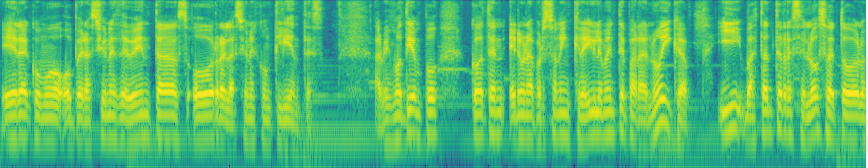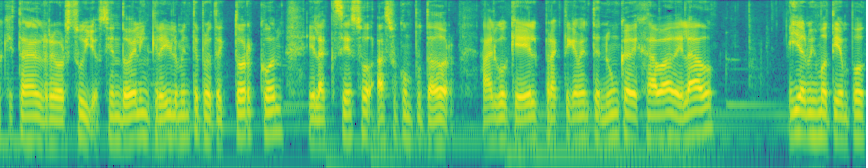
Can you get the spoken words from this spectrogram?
era como operaciones de ventas o relaciones con clientes. Al mismo tiempo, Cotten era una persona increíblemente paranoica y bastante recelosa de todos los que estaban alrededor suyo, siendo él increíblemente protector con el acceso a su computador, algo que él prácticamente nunca dejaba de lado y al mismo tiempo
